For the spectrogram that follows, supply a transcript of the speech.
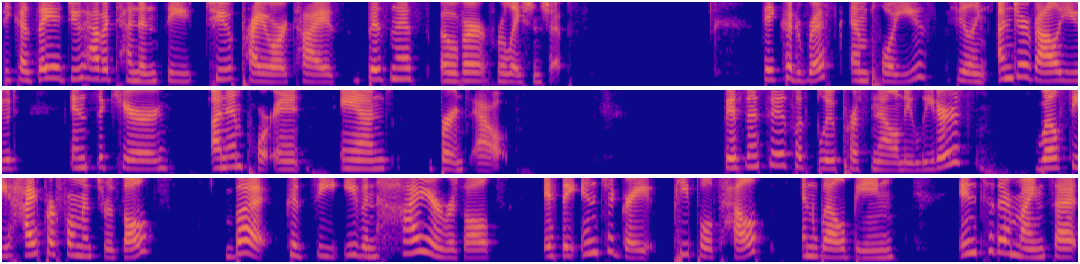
because they do have a tendency to prioritize business over relationships. They could risk employees feeling undervalued, insecure, unimportant, and burnt out. Businesses with blue personality leaders will see high performance results, but could see even higher results if they integrate people's health and well being into their mindset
